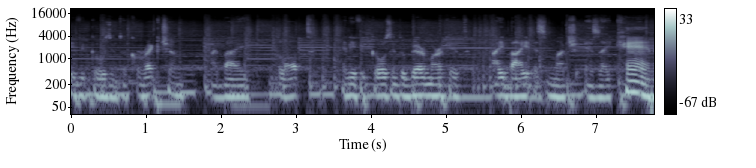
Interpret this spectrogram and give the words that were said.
If it goes into a correction, I buy a lot. And if it goes into bear market, I buy as much as I can.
